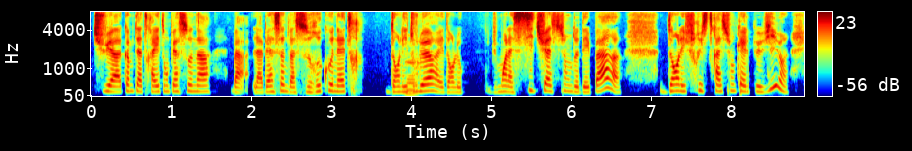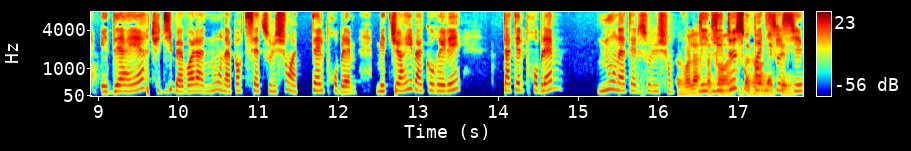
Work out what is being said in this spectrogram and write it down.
tu as, comme tu as travaillé ton persona, bah, la personne va se reconnaître dans les douleurs et dans le du moins la situation de départ, dans les frustrations qu'elle peut vivre. Et derrière, tu dis, ben voilà, nous, on apporte cette solution à tel problème. Mais tu arrives à corréler, tu as tel problème, nous, on a telle solution. Voilà, les, deux ne sont pas dissociés.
